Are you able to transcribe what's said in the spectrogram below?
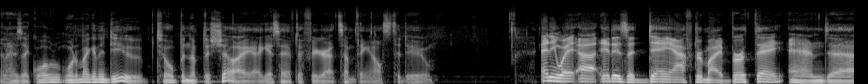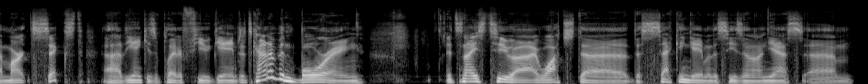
and I was like, well, what am I going to do to open up the show? I, I, guess I have to figure out something else to do. Anyway, uh, it is a day after my birthday, and uh, March 6th, uh, the Yankees have played a few games. It's kind of been boring. It's nice to, uh, I watched uh, the second game of the season on Yes, um,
